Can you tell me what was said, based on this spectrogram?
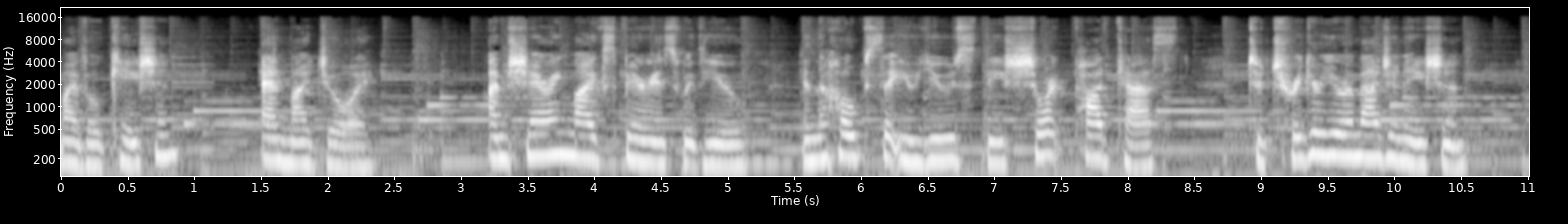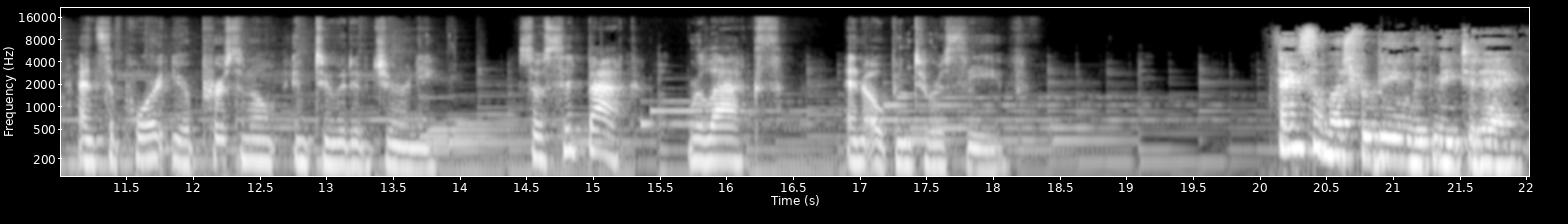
my vocation, and my joy. I'm sharing my experience with you in the hopes that you use these short podcasts to trigger your imagination and support your personal intuitive journey. So sit back, relax, and open to receive. Thanks so much for being with me today.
